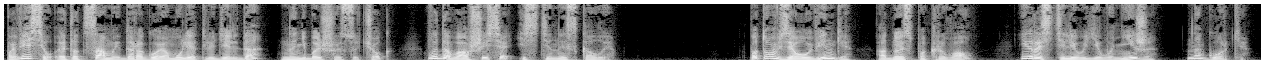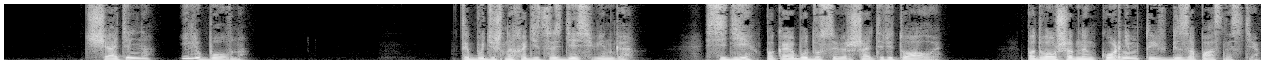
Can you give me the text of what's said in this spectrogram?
повесил этот самый дорогой амулет людей льда на небольшой сучок, выдававшийся из стены скалы. Потом взял у Винги одно из покрывал и расстелил его ниже, на горке. Тщательно и любовно. «Ты будешь находиться здесь, Винга», Сиди, пока я буду совершать ритуалы. Под волшебным корнем ты в безопасности.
